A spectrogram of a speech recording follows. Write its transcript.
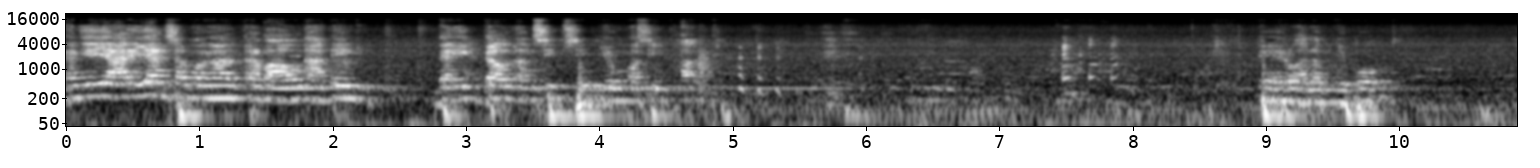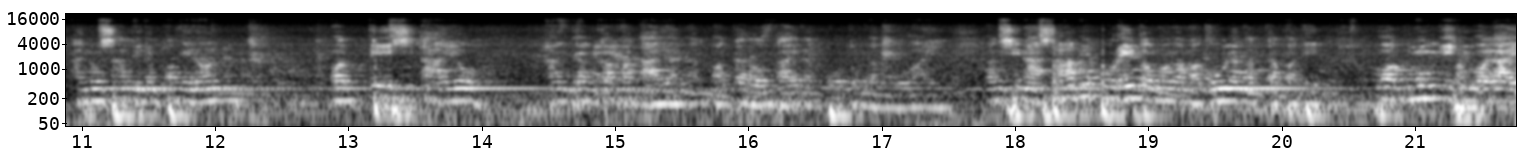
Nangyayari yan sa mga trabaho natin. Daig daw ng sipsip yung masipag. Pero alam niyo po, ano sabi ng Panginoon? Magtiis tayo hanggang kamatayan at magkaroon tayo ng putong ng buhay. Ang sinasabi po rito mga magulang at kapatid, huwag mong ihiwalay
